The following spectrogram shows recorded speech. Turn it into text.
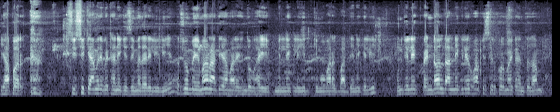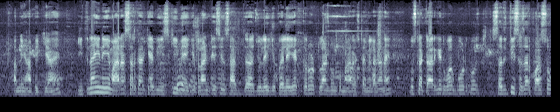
یہاں پر سی سی کیمرے بٹھانے کی ذمہ داری لی لی ہے اور جو مہمان آتے ہیں ہمارے ہندو بھائی ملنے کے لیے عید کی مبارکباد دینے کے لیے، ان کے لیے ایک پینڈال ڈالنے کے لیے اور وہاں پہ سر خرمے کا انتظام ہم نے یہاں پہ کیا ہے۔ اتنا ہی نہیں، مہاراشٹر سرکار کی ابھی اسکیم ہے کہ پلانٹیشن سات جولائی کے پہلے ایک کروڑ پلانٹ ان کو مہاراشٹر میں لگانا ہے۔ اس کا ٹارگیٹ ورک بورڈ کو سینتیس ہزار پانچ سو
